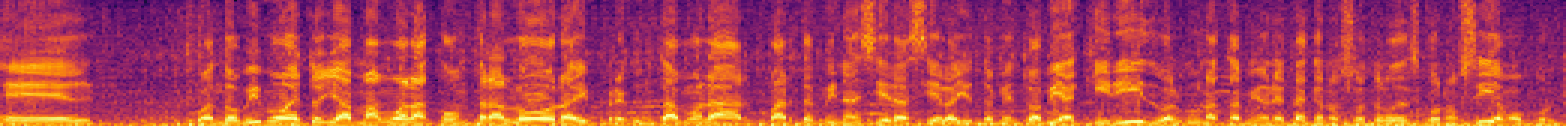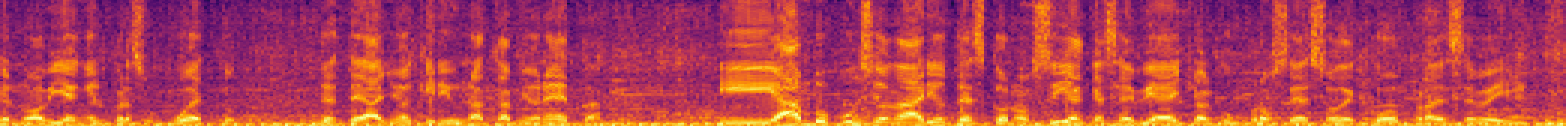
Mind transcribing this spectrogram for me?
eh, cuando vimos esto llamamos a la Contralora y preguntamos a la parte financiera si el ayuntamiento había adquirido alguna camioneta que nosotros desconocíamos porque no había en el presupuesto de este año adquirir una camioneta. Y ambos funcionarios desconocían que se había hecho algún proceso de compra de ese vehículo.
